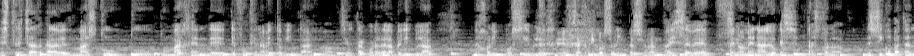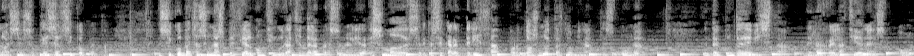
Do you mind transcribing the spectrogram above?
estrechar cada vez más tu, tu, tu margen de, de, funcionamiento vital, ¿no? Si te acuerdas de la película Mejor Imposible. Jack Nicholson impresionante. Ahí se ve fenomenal lo que es un trastorno. El psicópata no es eso. ¿Qué es el psicópata? El psicópata es una especial configuración de la personalidad. Es un modo de ser que se caracteriza por dos notas dominantes. Una, desde el punto de vista de las relaciones o,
